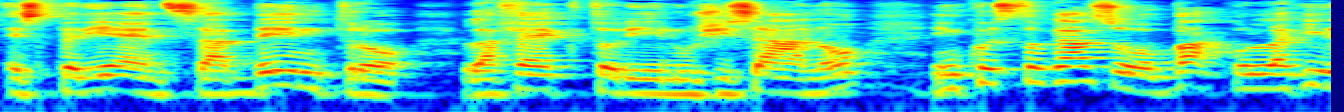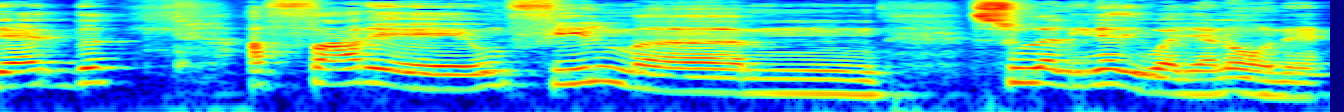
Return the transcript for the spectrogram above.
esperienza dentro la Factory Lucisano, in questo caso va con la Red a fare un film um, sulla linea di Guaglianone,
